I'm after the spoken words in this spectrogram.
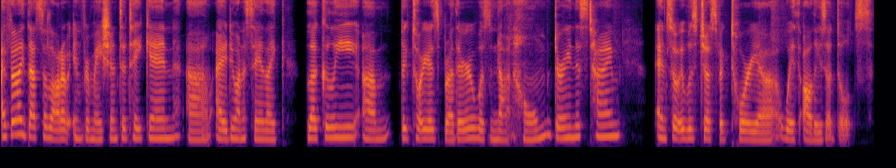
I feel like that's a lot of information to take in. Um, I do want to say, like, luckily, um, Victoria's brother was not home during this time, and so it was just Victoria with all these adults.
